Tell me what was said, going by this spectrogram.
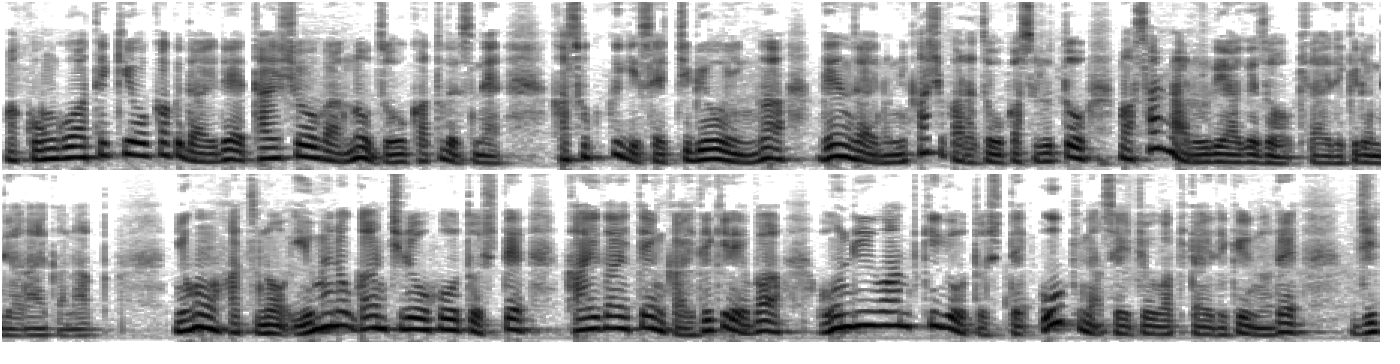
まあ、今後は適用拡大で対象がんの増加とですね、加速区域設置病院が現在の2カ所から増加すると、まあ、さらなる売上増を期待できるんではないかなと。日本初の夢のがん治療法として海外展開できれば、オンリーワン企業として大きな成長が期待できるので、じっ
